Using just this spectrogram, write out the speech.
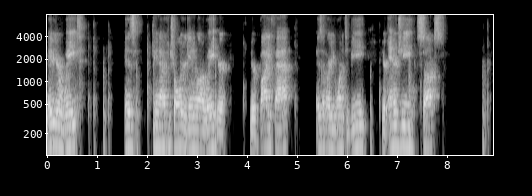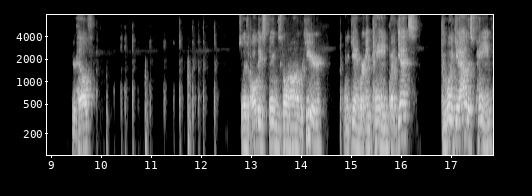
Maybe your weight is getting out of control. You're gaining a lot of weight. Your your body fat isn't where you want it to be. Your energy sucks. Your health. So there's all these things going on over here. And again, we're in pain, but yet we want to get out of this pain.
